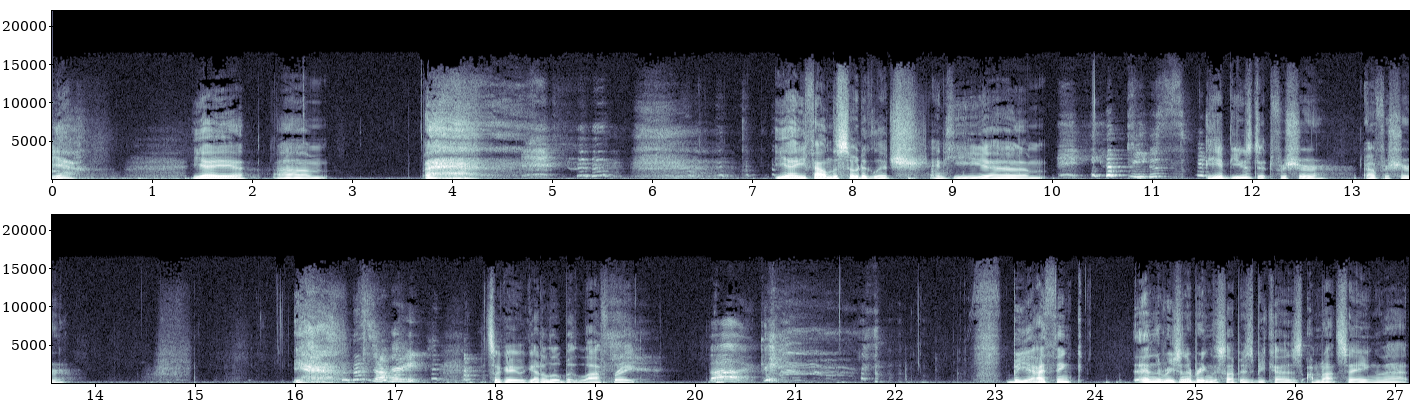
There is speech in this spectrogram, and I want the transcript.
yeah, yeah, yeah, yeah. Um, yeah, he found the soda glitch, and he um, he abused he it. it for sure. Oh, for sure. Yeah, Sorry. it's okay. We got a little bit laugh break, Fuck. but yeah, I think, and the reason I bring this up is because I'm not saying that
